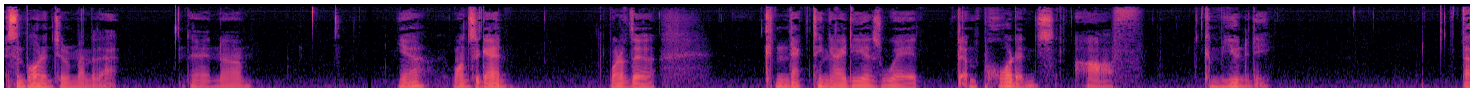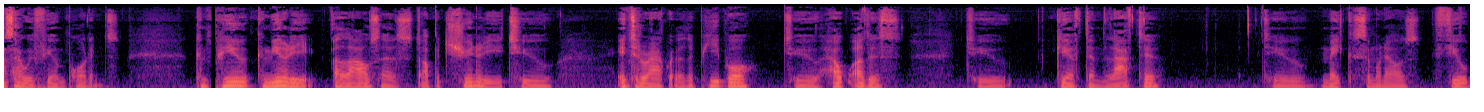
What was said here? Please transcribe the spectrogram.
it's important to remember that. And um, yeah, once again, one of the connecting ideas with the importance of community. That's how we feel important. Compu- community allows us the opportunity to interact with other people, to help others, to give them laughter, to make someone else feel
